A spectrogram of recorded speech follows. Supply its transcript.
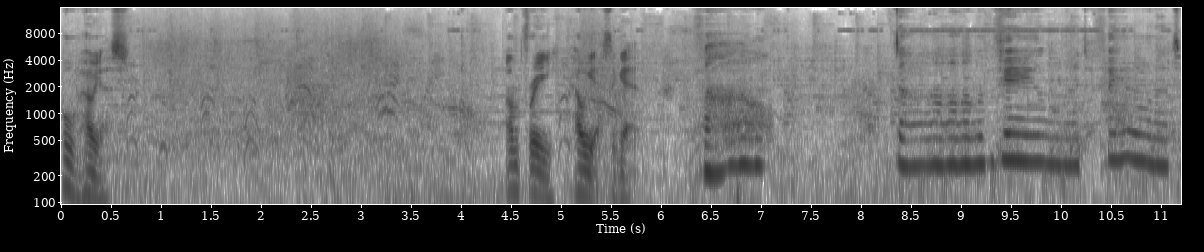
Oh, hell yes. I'm free. Hell yes, again. Fall down, feel it, feel it.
